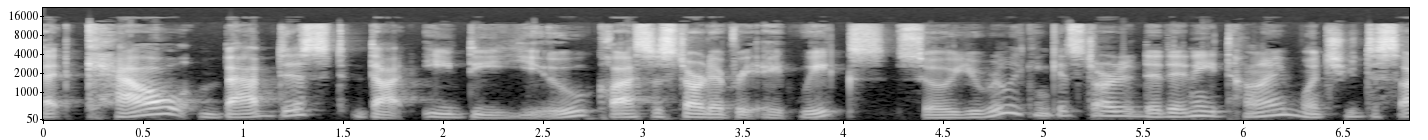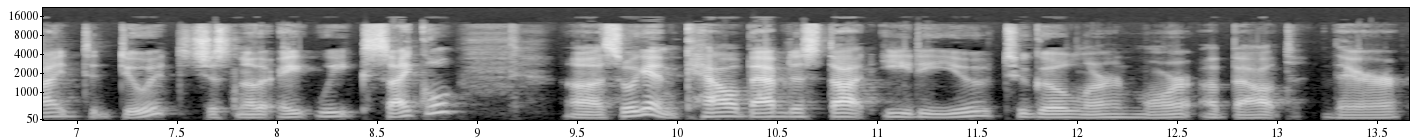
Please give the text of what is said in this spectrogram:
at calbaptist.edu. Classes start every eight weeks, so you really can get started at any time once you decide to do it. It's just another eight week cycle. Uh, so, again, calbaptist.edu to go learn more about their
